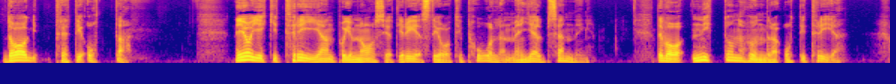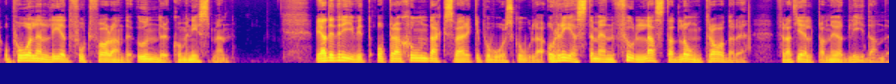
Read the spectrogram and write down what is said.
Dag 38 När jag gick i trean på gymnasiet reste jag till Polen med en hjälpsändning. Det var 1983 och Polen led fortfarande under kommunismen. Vi hade drivit Operation Dagsverke på vår skola och reste med en fullastad långtradare för att hjälpa nödlidande.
